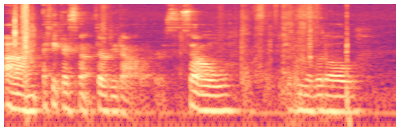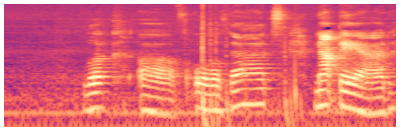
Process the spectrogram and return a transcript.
Um, I think I spent $30. So, you a little look of all of that. Not bad.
